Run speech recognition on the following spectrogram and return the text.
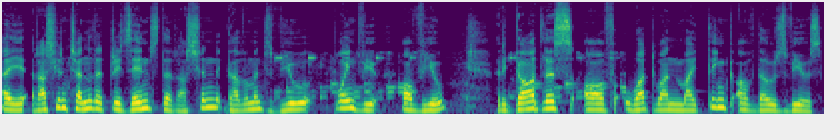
a Russian channel that presents the Russian government's view point view of view regardless of what one might think of those views.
